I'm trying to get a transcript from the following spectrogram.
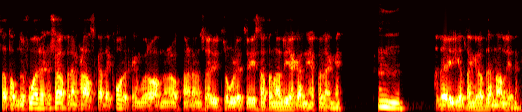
Så att om du får, köper en flaska där korken går av när du öppnar den så är det ju troligtvis att den har legat ner för länge. Mm. Det är ju helt enkelt av den anledningen.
